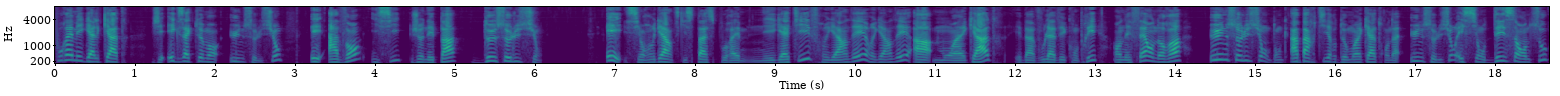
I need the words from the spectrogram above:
Pour m égale 4, j'ai exactement une solution. Et avant, ici, je n'ai pas deux solutions. Et si on regarde ce qui se passe pour m négatif, regardez, regardez, à moins 4, et bien vous l'avez compris, en effet, on aura une solution. Donc à partir de moins 4, on a une solution. Et si on descend en dessous,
